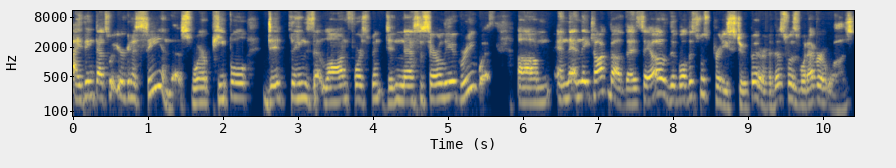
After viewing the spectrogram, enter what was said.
i think that's what you're going to see in this where people did things that law enforcement didn't necessarily agree with. Um, and then they talk about that they say oh well this was pretty stupid or this was whatever it was.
